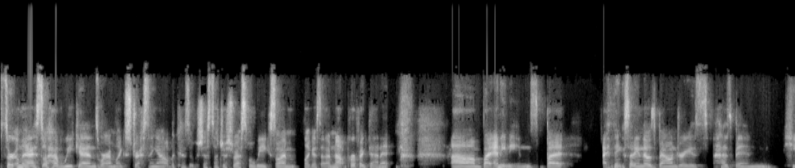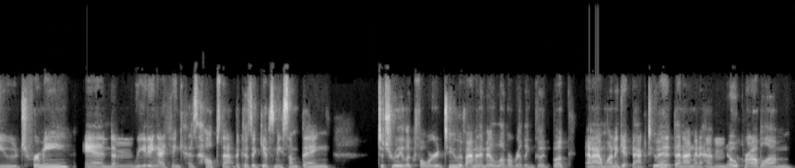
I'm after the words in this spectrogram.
certainly I still have weekends where I'm like stressing out because it was just such a stressful week. So I'm, like I said, I'm not perfect at it um, by any means, but I think setting those boundaries has been huge for me. And Mhm. reading, I think, has helped that because it gives me something to truly look forward to. If I'm in the middle of a really good book and I want to get back to it, then I'm going to have Mhm. no problem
